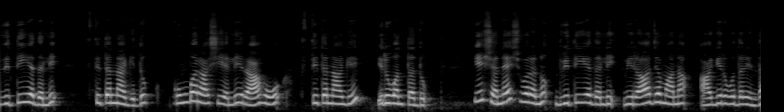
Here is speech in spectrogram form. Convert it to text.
ದ್ವಿತೀಯದಲ್ಲಿ ಸ್ಥಿತನಾಗಿದ್ದು ಕುಂಭರಾಶಿಯಲ್ಲಿ ರಾಹು ಸ್ಥಿತನಾಗಿ ಇರುವಂಥದ್ದು. ಈ ಶನೇಶ್ವರನು ದ್ವಿತೀಯದಲ್ಲಿ ವಿರಾಜಮಾನ ಆಗಿರುವುದರಿಂದ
